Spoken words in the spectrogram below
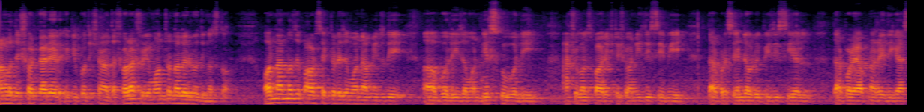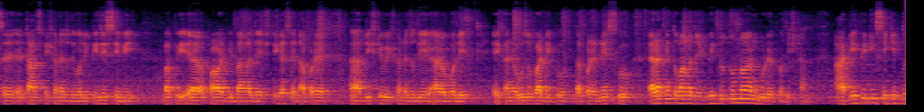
বাংলাদেশ সরকারের একটি প্রতিষ্ঠান, অর্থাৎ সরাসরি মন্ত্রণালয়ের অধীনস্থ। অন্যান্য যে পাওয়ার সেক্টরে যেমন আমি যদি বলি, যেমন ডেস্কো বলি, আশুগঞ্জ পাওয়ার স্টেশন ইজিসিবি তারপরে সিএনডব্লিউ পিজিসিএল তারপরে আপনার এদিকে আছে ট্রান্সমিশনে যদি বলি পিজিসিবি বা পাওয়ার গ্রিড বাংলাদেশ, ঠিক আছে? তারপরে ডিস্ট্রিবিউশনে যদি আরও বলি, এখানে উজুপাটিকু তারপরে নেসকো এরা কিন্তু বাংলাদেশ বিদ্যুৎ উন্নয়ন বোর্ডের প্রতিষ্ঠান। আর ডিপিডিসি কিন্তু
